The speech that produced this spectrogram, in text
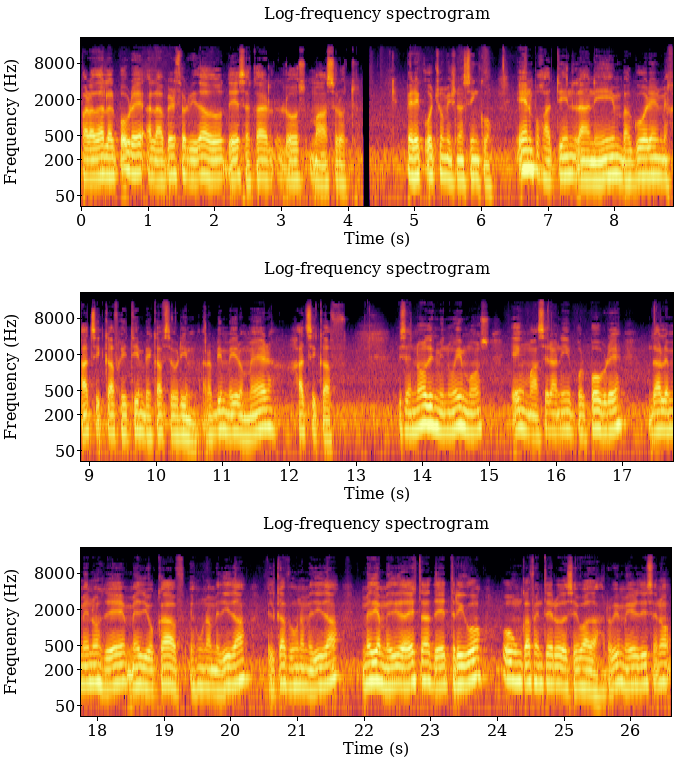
para darle al pobre al haberse olvidado de sacar los masrot. Perek 8 Mishnah 5 En pohatin la'aniim bagoren mehatzi kaf hitim bekaf seurim Rabim Meir Omer hatzi kaf Dice, no disminuimos en maserani por pobre, darle menos de medio kaf es una medida, el kaf es una medida, media medida esta de trigo o un kaf entero de cebada. Rabim Meir dice, no,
